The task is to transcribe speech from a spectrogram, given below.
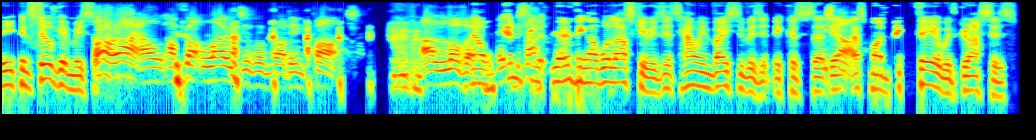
so you can still give me some. All right, I'll, I've got loads of them, Rod, in pots. I love it. Now, the, only thing, the only thing I will ask you is, just how invasive is it? Because uh, the, that's my big fear with grasses.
